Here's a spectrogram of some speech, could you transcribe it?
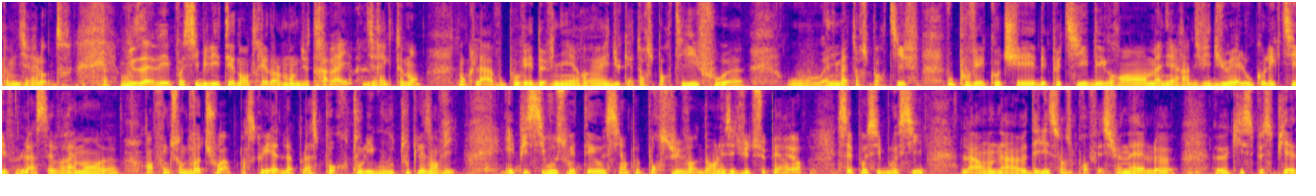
comme dirait l'autre. vous avez possibilité d'entrer dans le monde du travail directement. Donc là, vous pouvez devenir euh, éducateur sportif ou, euh, ou animateur sportif. Vous pouvez coacher des petits, des grands, manière individuelle ou collective. Là, c'est vraiment euh, en fonction de votre choix, parce qu'il y a de la place pour tous les goûts, toutes les envies. Et puis, si vous souhaitez aussi un peu poursuivre dans les études supérieures, c'est possible aussi. Là, on a des licences professionnelles qui se spé-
